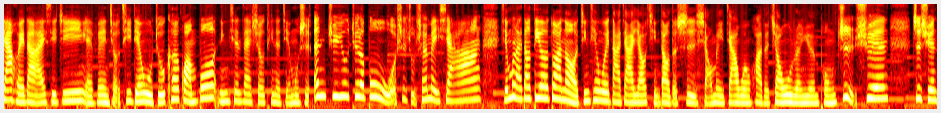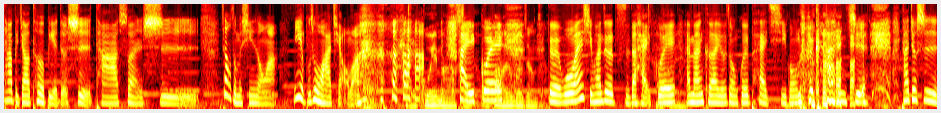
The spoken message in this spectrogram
家回到 IC 之音 FM 九七点五竹科广播。您现在收听的节目是 NGU 俱乐部，我是主持人美翔。节目来到第二段哦，今天为大家邀请到的是小美家文化的教务人员彭志轩。志轩他比较特别的是，他算是这样怎么形容啊？你也不是华侨吗？海龟吗？海龟好像都这样讲。对，我蛮喜欢这个词的，海龟还蛮可爱，有一种龟派气功的感觉。他就是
